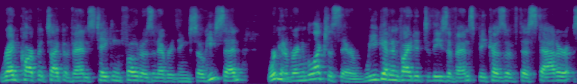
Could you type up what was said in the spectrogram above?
red carpet type events taking photos and everything so he said we're going to bring a Lexus there. We get invited to these events because of the status,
